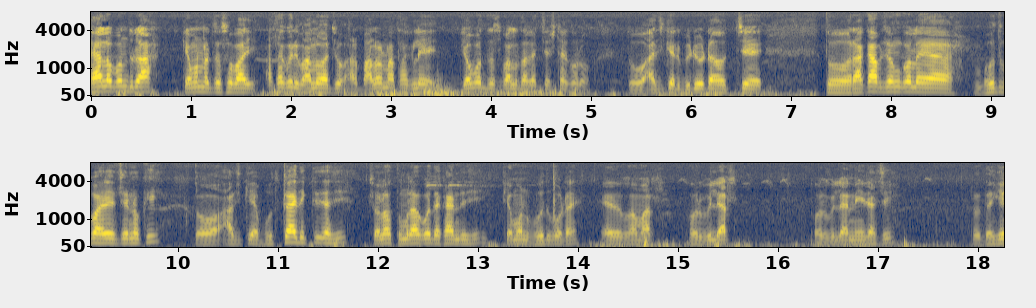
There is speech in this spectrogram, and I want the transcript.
হ্যালো বন্ধুরা, কেমন আছো সবাই? আশা করি ভালো আছো। আর ভালো না থাকলে জবরদস্ত ভালো থাকার চেষ্টা করো। তো আজকের ভিডিওটা হচ্ছে, তো রাকাব জঙ্গলে ভূত বাইরেছে নাকি? তো আজকে ভূতটাই দেখতে যাচ্ছি। চলো তোমরাকেও দেখান দিছি কেমন ভূত বটে। এরকম আমার ফোর হুইলার ফোর হুইলার নিয়ে যাচ্ছি। তো দেখে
